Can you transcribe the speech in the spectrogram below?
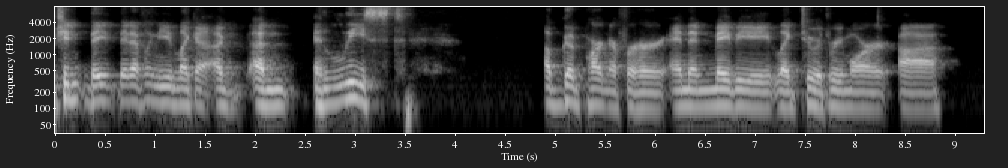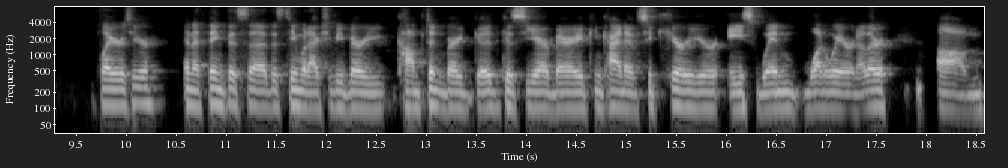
she they they definitely need like a, a an at least a good partner for her, and then maybe like two or three more uh players here. And I think this uh, this team would actually be very competent, very good because Sierra Berry can kind of secure your ace win one way or another. Um,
